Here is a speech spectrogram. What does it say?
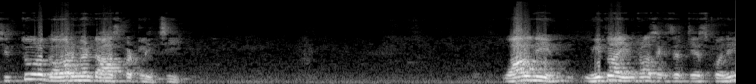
చిత్తూరు గవర్నమెంట్ హాస్పిటల్ ఇచ్చి వాళ్ళని మిగతా ఇన్ఫ్రాస్ట్రక్చర్ చేసుకొని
